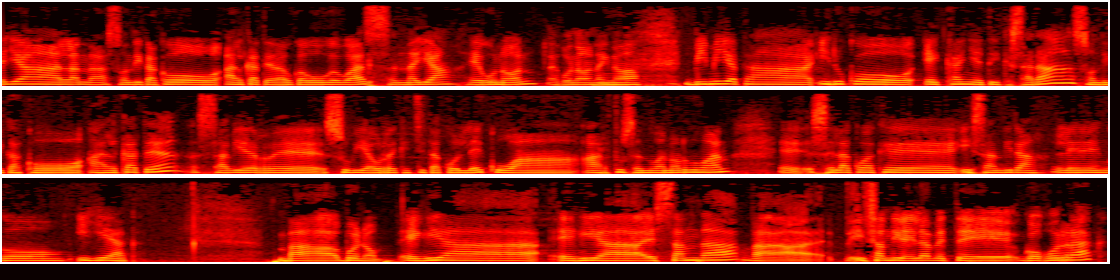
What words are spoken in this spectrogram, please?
Naia landa, sondikako alkate daukagu geguaz. Naia, egunon. Egunon, nainoa. 2002ko ekainetik zara, sondikako alkate, Xavier e, Zubi aurrek itxitako lekua hartu zenduan orduan. E, zelakoak e, izan dira lehenengo hileak? Ba, bueno, egia, egia esan da, ba, izan dira hilabete gogorrak,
